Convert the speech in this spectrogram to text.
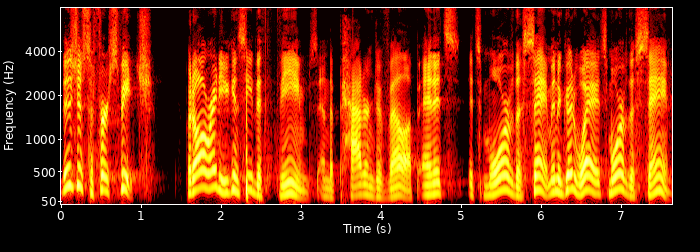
This is just the first speech, but already you can see the themes and the pattern develop, and it's, it's more of the same. In a good way, it's more of the same.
